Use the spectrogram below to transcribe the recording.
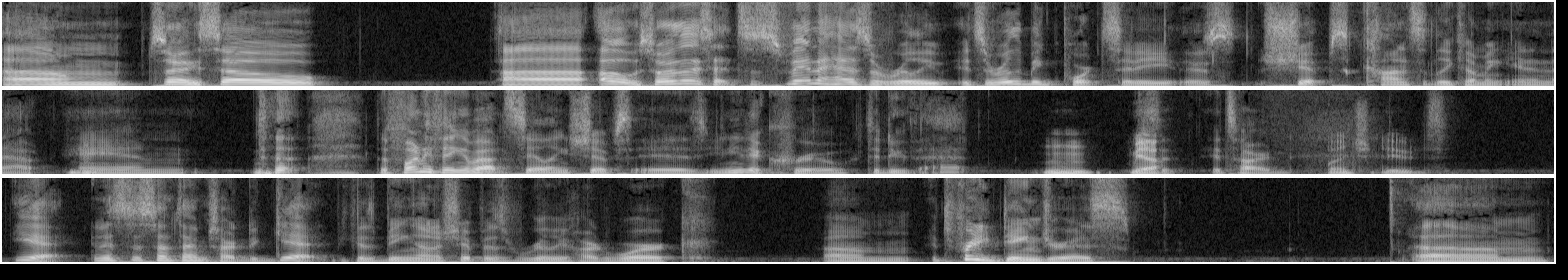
Um. So so. Uh, oh, so as I said, so Savannah has a really, it's a really big port city. There's ships constantly coming in and out. And the funny thing about sailing ships is you need a crew to do that. Mm-hmm. Yeah. It's, it's hard. Bunch of dudes. Yeah. And it's just sometimes hard to get because being on a ship is really hard work. Um, it's pretty dangerous. Um,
